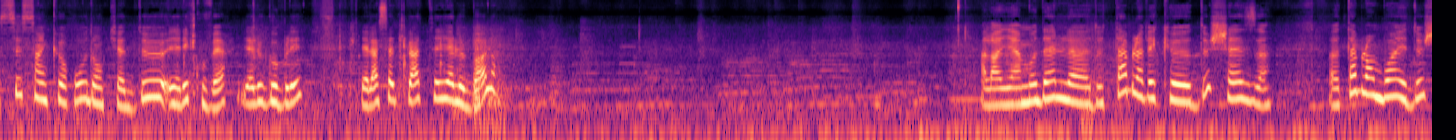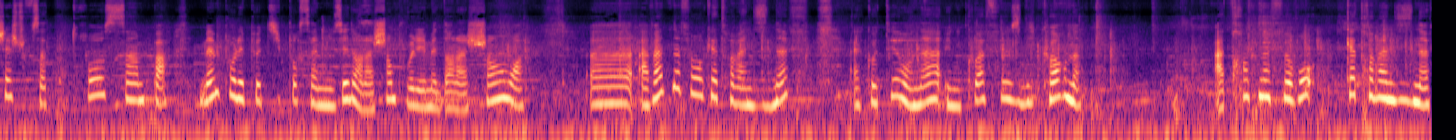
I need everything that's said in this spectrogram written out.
c'est 5 euros. Donc il y a deux, il y a les couverts, il y a le gobelet, il y a l'assiette plate et il y a le bol. Alors il y a un modèle de table avec euh, deux chaises. Euh, table en bois et deux chaises, je trouve ça trop sympa. Même pour les petits, pour s'amuser dans la chambre, vous pouvez les mettre dans la chambre. Euh, à 29,99€. À côté, on a une coiffeuse licorne à 39,99€.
